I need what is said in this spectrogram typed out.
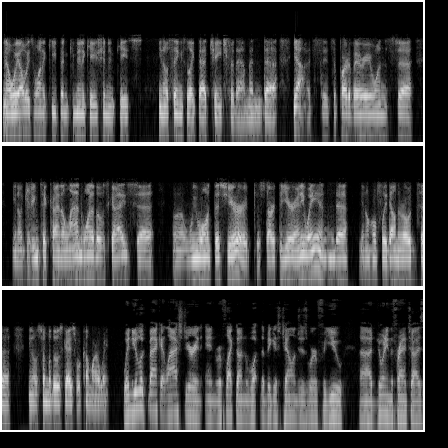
you know, we always want to keep in communication in case, you know, things like that change for them. And, uh, yeah, it's, it's a part of everyone's, uh, you know, dream to kind of land one of those guys. Uh, uh, we won't this year or to start the year anyway. And, uh, you know, hopefully down the road, uh, you know, some of those guys will come our way when you look back at last year and, and reflect on what the biggest challenges were for you uh, joining the franchise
